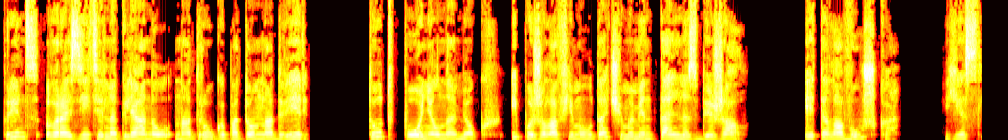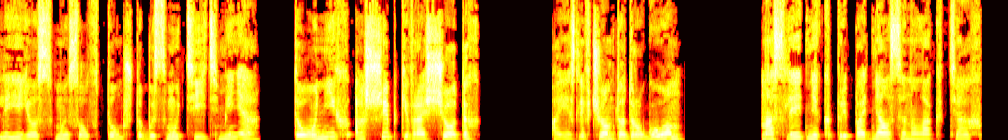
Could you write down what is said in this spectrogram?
Принц выразительно глянул на друга, потом на дверь. Тот понял намек и, пожелав ему удачи, моментально сбежал. «Это ловушка? Если ее смысл в том, чтобы смутить меня, то у них ошибки в расчетах. А если в чем-то другом?» Наследник приподнялся на локтях,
